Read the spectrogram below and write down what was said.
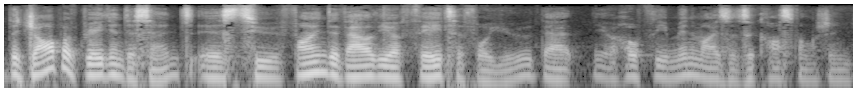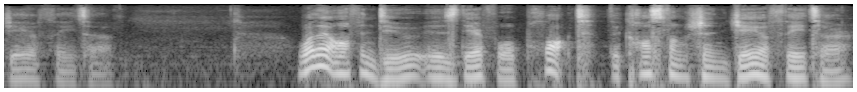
The job of gradient descent is to find the value of theta for you that you know, hopefully minimizes the cost function j of theta. What I often do is therefore plot the cost function j of theta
